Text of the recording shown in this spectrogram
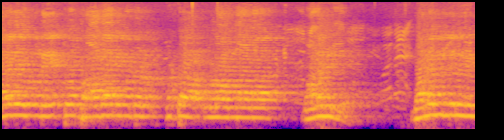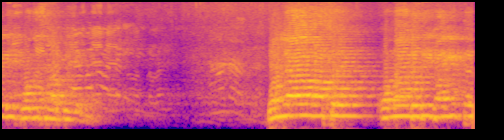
മലദേവങ്ങളുടെ ഏറ്റവും പ്രാധാന്യപ്പെട്ട ഉള്ള ഒന്നാണ് മണലിൽ. മണലിന് വേണ്ടി പൂജ സമർപ്പിക്കുന്നു. എല്ലാ മാസവും ഒന്നാം തീയതി വൈകിട്ട്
